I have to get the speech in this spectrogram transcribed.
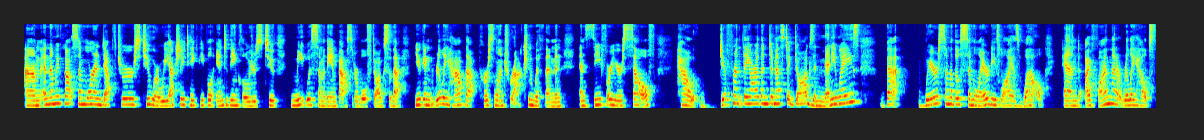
Um, and then we've got some more in depth tours too, where we actually take people into the enclosures to meet with some of the ambassador wolf dogs so that you can really have that personal interaction with them and, and see for yourself how different they are than domestic dogs in many ways, but where some of those similarities lie as well. And I find that it really helps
